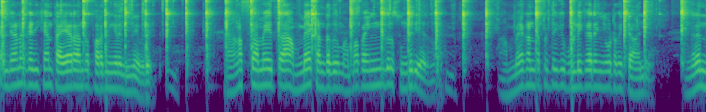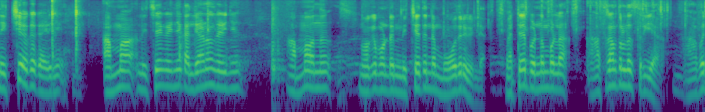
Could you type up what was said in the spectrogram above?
കല്യാണം കഴിക്കാൻ തയ്യാറാന്ന് പറഞ്ഞിങ്ങനെ നിന്നെ ഇവർ ആ സമയത്ത് ആ അമ്മയെ കണ്ടതും അമ്മ ഭയങ്കര സുന്ദരിയായിരുന്നു. അമ്മയെ കണ്ടപ്പോഴത്തേക്ക് പുള്ളിക്കാരൻ ഇങ്ങോട്ടൊക്കെ ചാഞ്ഞു. അങ്ങനെ നിശ്ചയമൊക്കെ കഴിഞ്ഞ് അമ്മ നിശ്ചയം കഴിഞ്ഞ് കല്യാണം കഴിഞ്ഞ് അമ്മ വന്ന് നോക്കിയപ്പോൾ നിശ്ചയത്തിന്റെ മോതിരമില്ല. മറ്റേ പെണ്ണുമ്പുള്ള ആശ്രമത്തിലുള്ള സ്ത്രീയാണ് അവർ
